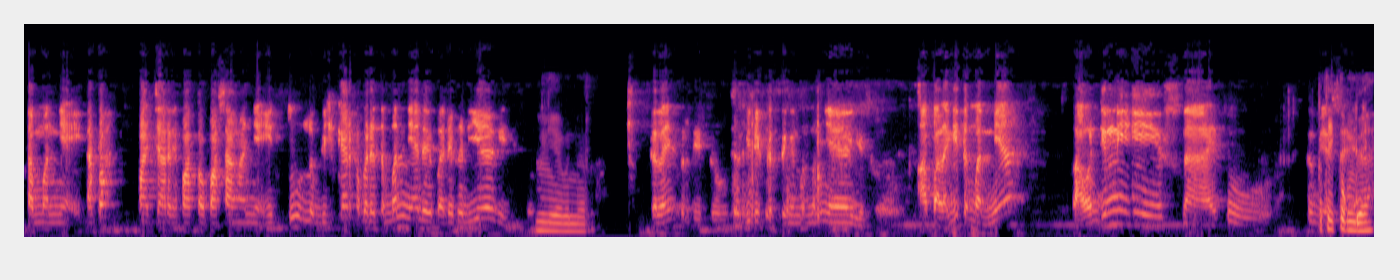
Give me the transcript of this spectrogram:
temennya apa pacarnya atau pasangannya itu lebih care kepada temennya daripada ke dia gitu. Hmm, iya bener. Istilahnya seperti itu. Lebih dekat dengan temennya gitu. Apalagi temennya lawan jenis. Nah itu. Itu biasanya. dah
